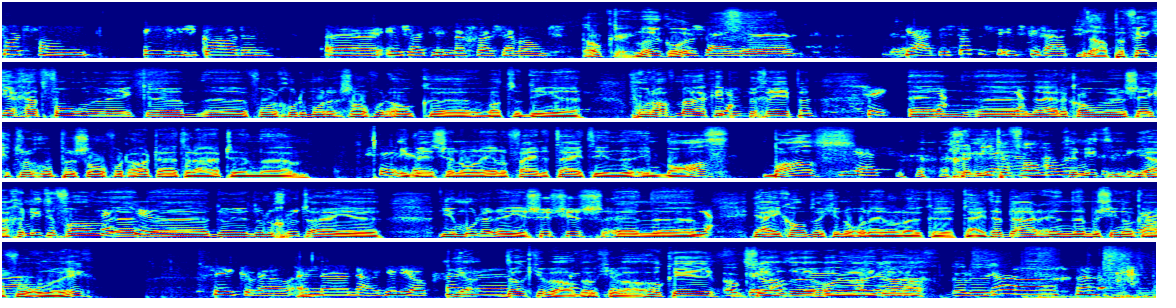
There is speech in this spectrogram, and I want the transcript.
soort van English garden eh, in Zuid-Limburg waar zij woont. Oké. Leuk hoor. Dus wij, eh, ja, dus dat is de inspiratie. Nou, perfect. Jij gaat volgende week eh, eh, voor Goedemorgen Zandvoort ook eh, wat dingen vooraf maken, heb Ja. ik begrepen. Zeker. En ja, eh, ja. nou ja, dan komen we zeker terug op Zandvoort Art uiteraard. En zeker. ik wens je nog een hele fijne tijd in, in Bath. Bath. Yes. Geniet ervan. Geniet, ja, geniet ervan. Thank en eh, doe, je, doe de groeten aan je, je moeder en je zusjes. En eh, ja. Ja. ik hoop dat je nog een hele leuke tijd hebt daar. En eh, we zien elkaar Ja. volgende week. Zeker wel. En eh, nou, jullie ook. Fijn, ja, dankjewel. fijn dankjewel. Oké, hetzelfde. Hoi hoi, dag. Doei doei. Dag. dag.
